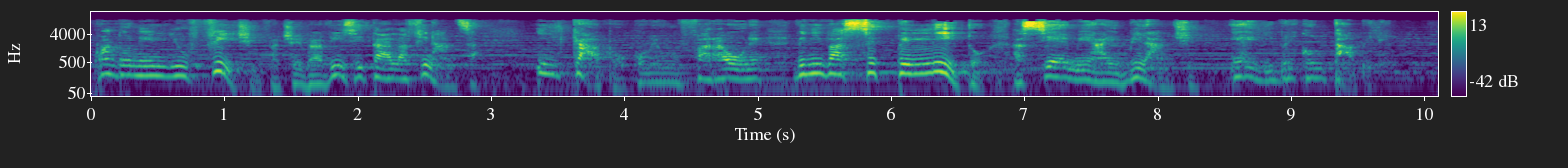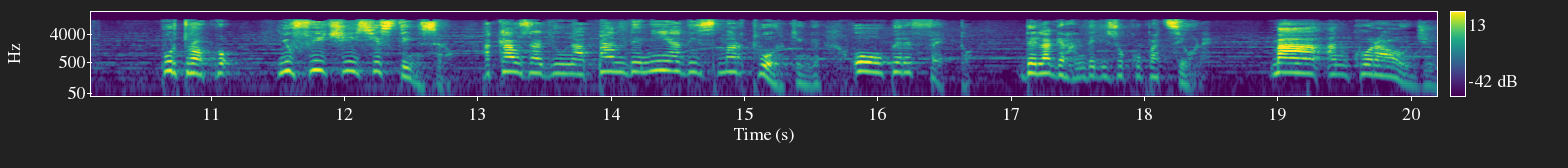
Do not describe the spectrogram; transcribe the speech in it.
Quando negli uffici faceva visita alla finanza, il capo, come un faraone, veniva seppellito assieme ai bilanci e ai libri contabili. Purtroppo gli uffici si estinsero a causa di una pandemia di smart working o per effetto della grande disoccupazione. Ma ancora oggi,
